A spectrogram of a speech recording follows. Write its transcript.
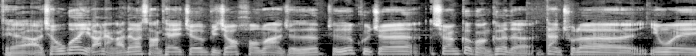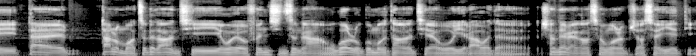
对啊，而且我觉着伊拉两家头个状态就比较好嘛，就是就是感觉虽然各管各的，但除了因为戴戴绿帽子搿桩事体，因为有分歧之外，我觉如果没搿桩事体，我伊拉会得相对来讲生活了比较适意一点。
